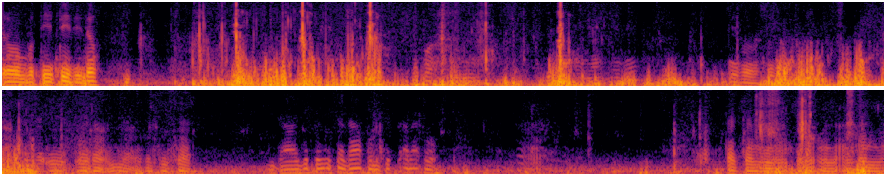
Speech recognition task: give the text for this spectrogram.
Raw butiti dito. Dagat ang isa gapon, nakita na ko. tagan pero wala alam na.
